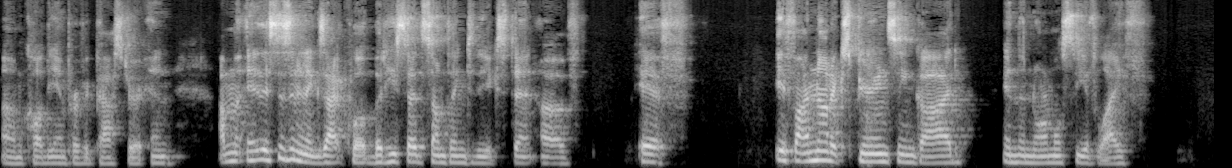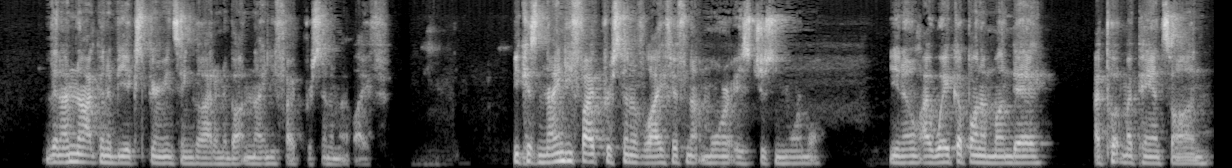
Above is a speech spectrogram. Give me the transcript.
um, called "The Imperfect Pastor," and I'm, this isn't an exact quote, but he said something to the extent of, "If if I'm not experiencing God in the normalcy of life, then I'm not going to be experiencing God in about 95% of my life. Because 95% of life, if not more, is just normal. You know, I wake up on a Monday, I put my pants on,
